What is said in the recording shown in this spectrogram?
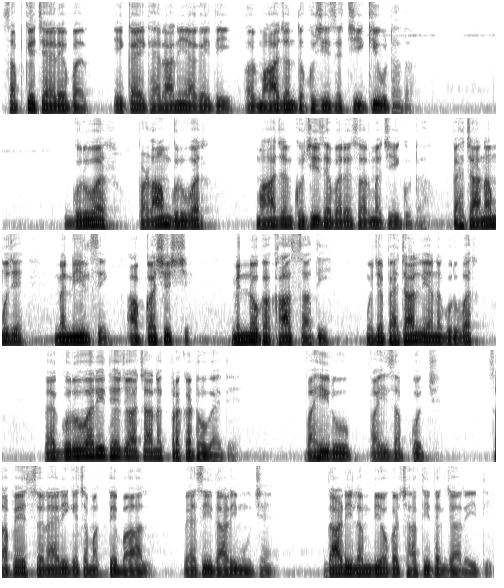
सबके चेहरे पर एकाएक हैरानी आ गई थी और महाजन तो खुशी से चीख ही उठा था। गुरुवर, प्रणाम गुरुवर। महाजन खुशी से भरे स्वर में चीख उठा। पहचाना मुझे? मैं नील सिंह, आपका शिष्य, मिन्नो का खास साथी। मुझे पहचान लिया ना गुरुवर? वह गुरुवर ही थे जो अचानक प्रकट हो गए थे। वही रूप, वही सब कुछ। सफ़ेद सुनहरी के चमकते बाल, वैसी दाढ़ी मूछें। दाढ़ी लंबी होकर छाती तक जा रही थी।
